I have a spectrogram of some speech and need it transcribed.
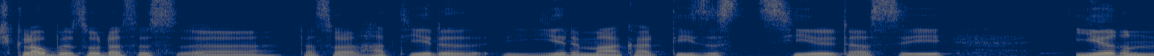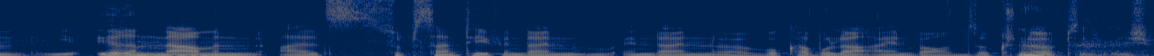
Ich glaube so, dass es, äh, das soll, hat jede, jede Marke hat dieses Ziel, dass sie ihren, ihren mhm. Namen als Substantiv in dein, in dein äh, Vokabular einbauen, so Knirps. Ja. Ich,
